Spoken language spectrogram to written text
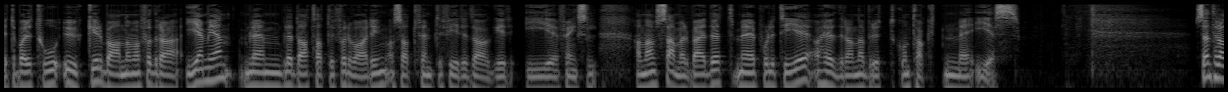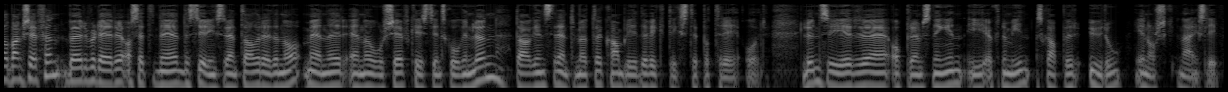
Etter bare to uker ba han om å få dra hjem igjen, men ble da tatt i forvaring og satt 54 dager i fengsel. Han har samarbeidet med politiet og hevder han har brutt kontakten med IS. Sentralbanksjefen bør vurdere å sette ned styringsrenta allerede nå, mener NHO-sjef Kristin Skogen Lund. Dagens rentemøte kan bli det viktigste på tre år. Lund sier eh, oppbremsningen i økonomien skaper uro i norsk næringsliv.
